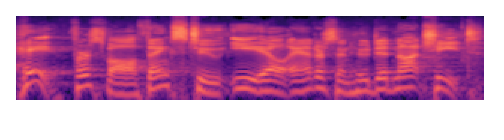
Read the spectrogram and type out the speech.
hey, first of all, thanks to E.L. Anderson, who did not cheat.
